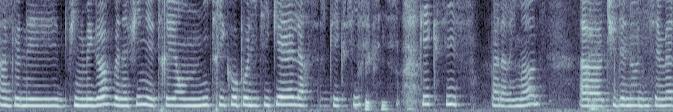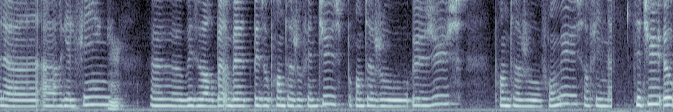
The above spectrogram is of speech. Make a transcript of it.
Hag ne fin megov ben a fin e tre an nitrico politikel ar skeksis. Sexis. Skeksis, pas la rimode. Uh, tu deno disevel a, a ar gelfling. Mm. Euh, bezo, prantaj o fentus, prantaj o eusus, prantaj o fromus, en fin... Sais-tu, euh,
